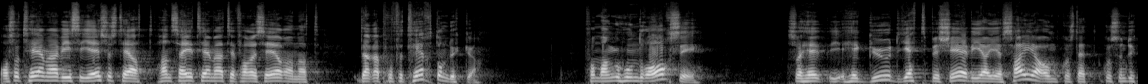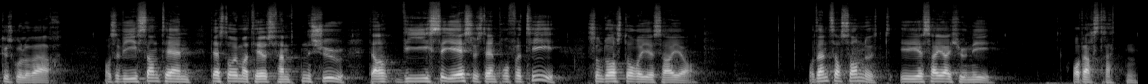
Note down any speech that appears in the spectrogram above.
Og så til og med viser Jesus til at han sier til meg til fariseerne at dere er profetert om dere. For mange hundre år siden så har Gud gitt beskjed via Jesaja om hvordan dere skulle være. Og så viser han til en, Det står i Matteus 15, 15,7. Der viser Jesus til en profeti som da står i Jesaja. Og Den ser sånn ut i Jesaja 29 og vers 13.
